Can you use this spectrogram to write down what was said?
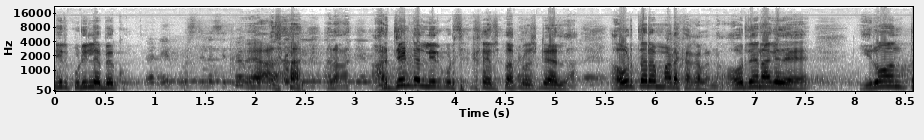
ನೀರು ಕುಡಿಲೇಬೇಕು. ಅಲ್ಲ ಅರ್ಜೆಂಟಲ್ಲಿ ನೀರು ಕುಡಿಸೋಕ್ಕಾಗಲ್ಲ ಪ್ರಶ್ನೆ ಅಲ್ಲ. ಅವ್ರ ಥರ ಮಾಡೋಕ್ಕಾಗಲ್ಲ ನಾವು. ಅವ್ರದ್ದೇನಾಗಿದೆ ಇರೋವಂಥ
